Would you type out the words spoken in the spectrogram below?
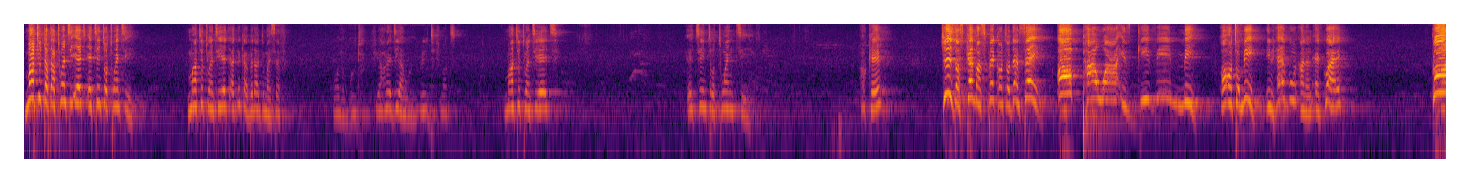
Matthew chapter 28, 18 to 20. Matthew 28, I think I better do myself. All of good. If you are ready, I will read. If not, Matthew 28, 18 to 20. Okay. Jesus came and spake unto them, saying, All power is given me, or unto me, in heaven and on earth. Go ahead. Go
